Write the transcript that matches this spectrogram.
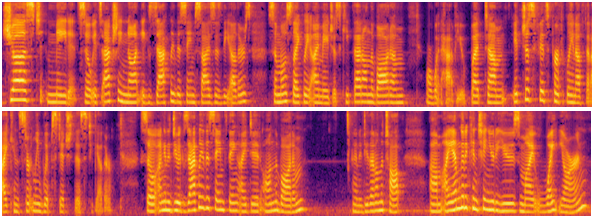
just made it, so it's actually not exactly the same size as the others. So most likely I may just keep that on the bottom or what have you. But um, it just fits perfectly enough that I can certainly whip stitch this together. So I'm going to do exactly the same thing I did on the bottom. I'm going to do that on the top. Um, I am going to continue to use my white yarn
